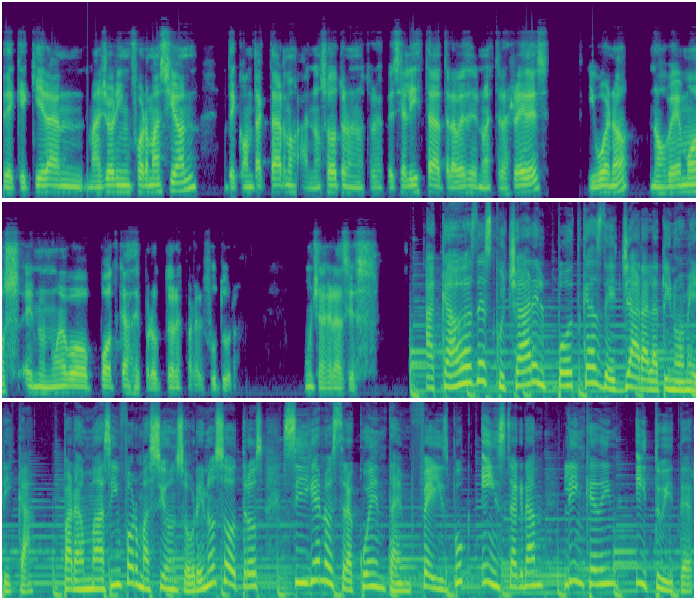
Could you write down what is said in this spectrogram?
de que quieran mayor información, de contactarnos a nosotros, a nuestros especialistas, a través de nuestras redes. Y bueno, nos vemos en un nuevo podcast de Productores para el Futuro. Muchas gracias. Acabas de escuchar el podcast de Yara Latinoamérica. Para más información sobre nosotros, sigue nuestra cuenta en Facebook, Instagram, LinkedIn y Twitter.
